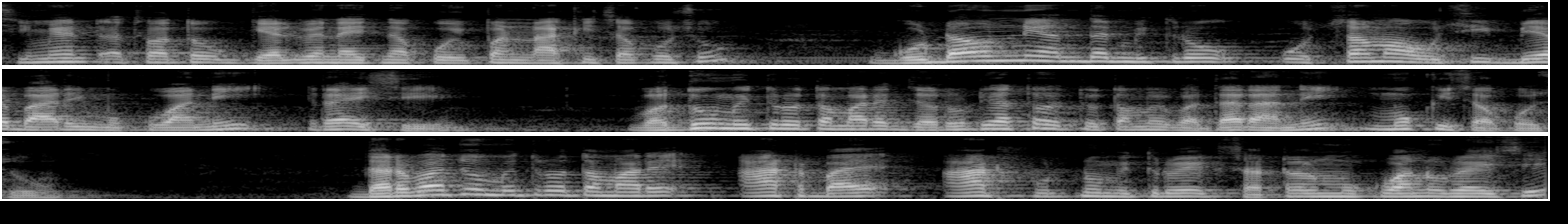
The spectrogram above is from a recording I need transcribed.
સિમેન્ટ અથવા તો ગેલ્વેનાઇઝના કોઈ પણ નાખી શકો છો. ગોડાઉનની અંદર મિત્રો, ઓછામાં ઓછી બે બારી મૂકવાની રહેશે. વધુ મિત્રો તમારે જરૂરિયાત હોય તો તમે વધારાની મૂકી શકો છો. દરવાજો મિત્રો, તમારે આઠ બાય આઠ ફૂટનું મિત્રો એક શટલ મૂકવાનું રહેશે.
